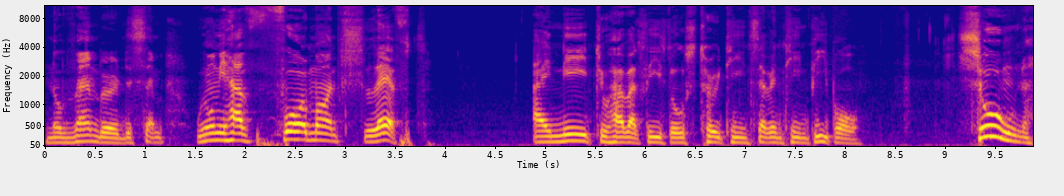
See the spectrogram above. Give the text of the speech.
November, December. We only have 4 months left. I need to have at least those 13, 17 people soon.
